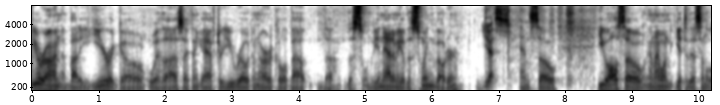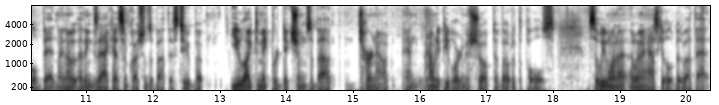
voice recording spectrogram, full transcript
you were on about a year ago with us. I think after you wrote an article about the the, the anatomy of the swing voter, Yes. and so you also, and I want to get to this in a little bit. And I know I think Zach has some questions about this too, but you like to make predictions about turnout and how many people are going to show up to vote at the polls. So we want to I want to ask you a little bit about that.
